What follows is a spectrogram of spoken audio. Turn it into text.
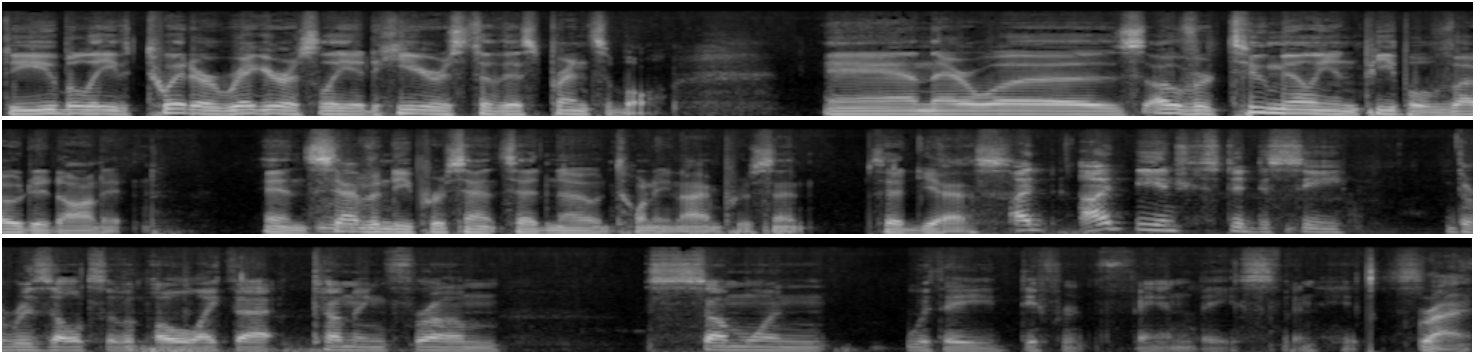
Do you believe Twitter rigorously adheres to this principle? And there was over 2 million people voted on it. And hmm. 70% said no, and 29% said yes. I'd I'd be interested to see the results of a poll like that coming from someone with a different fan base than his. Right.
